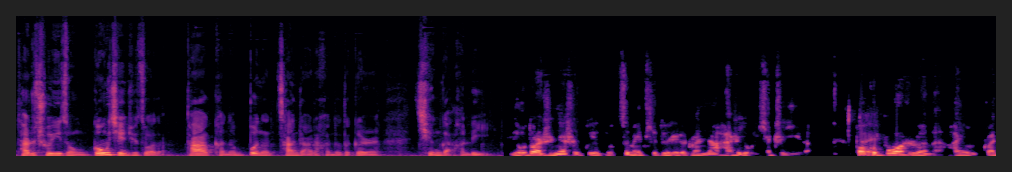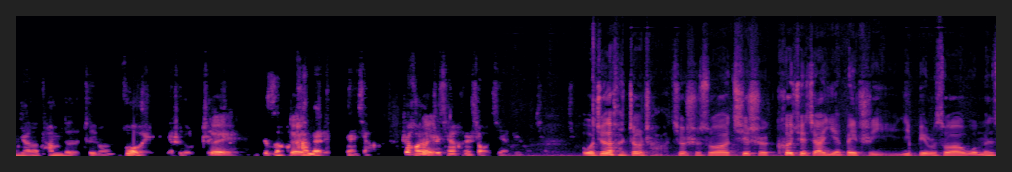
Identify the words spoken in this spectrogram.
它是出于一种公心去做的，它可能不能掺杂着很多的个人情感和利益。有段时间是对有自媒体对这个专家还是有一些质疑的，包括不光是论文，还有专家的他们的这种作为也是有质疑。是怎么看待这个现象？这好像之前很少见这种现象。我觉得很正常，就是说，其实科学家也被质疑。你比如说，我们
